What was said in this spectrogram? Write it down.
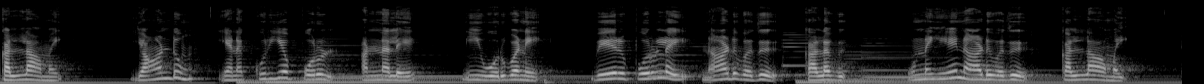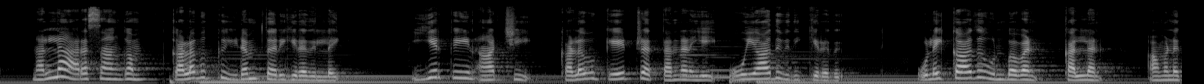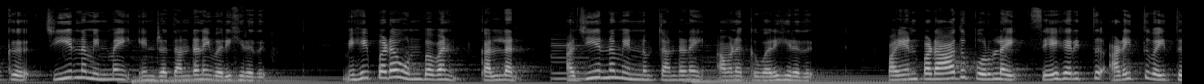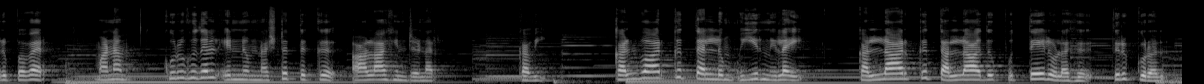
கல்லாமை. யாண்டும் எனக்குரிய பொருள் அண்ணலே நீ ஒருவனே. வேறு பொருளை நாடுவது களவு உன்னையே நாடுவது கல்லாமை. நல்ல அரசாங்கம் களவுக்கு இடம் தருகிறதில்லை. இயற்கையின் ஆட்சி களவுக்கேற்ற தண்டனையை ஓயாது விதிக்கிறது. உழைக்காது உண்பவன் கள்ளன் அவனுக்கு ஜீரணமின்மை என்ற தண்டனை வருகிறது. மிகைப்பட உண்பவன் கள்ளன் அஜீர்ணம் என்னும் தண்டனை அவனுக்கு வருகிறது. பயன்படாத பொருளை சேகரித்து அடைத்து வைத்திருப்பவர் மனம் குறுகுதல் என்னும் நஷ்டத்துக்கு ஆளாகின்றனர். கவி கல்வார்க்கு தள்ளும் உயிர்நிலை கல்லார்க்கு தள்ளாது புத்தேலுலகு திருக்குறள்.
